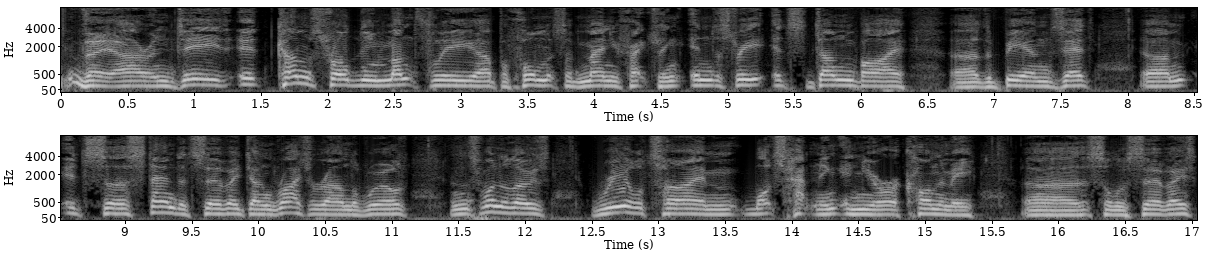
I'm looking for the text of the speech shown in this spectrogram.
They are indeed. It comes from the monthly uh, performance of manufacturing industry. It's done by uh, the BNZ. Um, it's a standard survey done right around the world, and it's one of those real time what's happening in your economy uh, sort of surveys.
